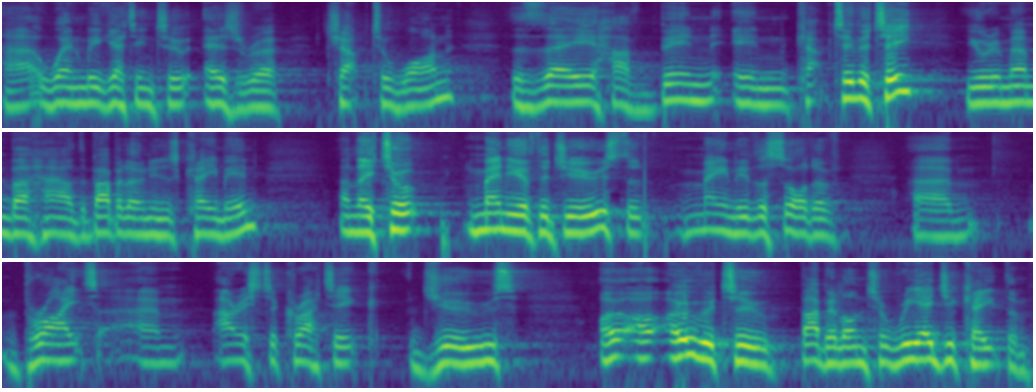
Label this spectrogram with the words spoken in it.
uh, when we get into Ezra chapter 1. They have been in captivity. You remember how the Babylonians came in and they took many of the Jews, mainly the sort of um, bright, um, aristocratic Jews over to Babylon to re educate them.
